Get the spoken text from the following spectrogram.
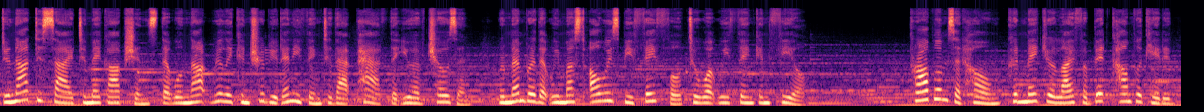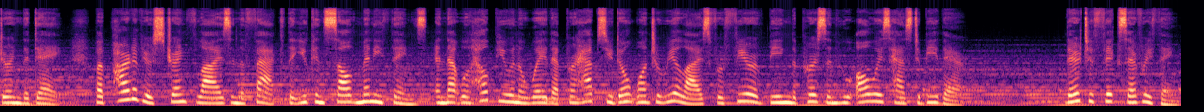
do not decide to make options that will not really contribute anything to that path that you have chosen. Remember that we must always be faithful to what we think and feel. Problems at home could make your life a bit complicated during the day, but part of your strength lies in the fact that you can solve many things and that will help you in a way that perhaps you don't want to realize for fear of being the person who always has to be there there to fix everything.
